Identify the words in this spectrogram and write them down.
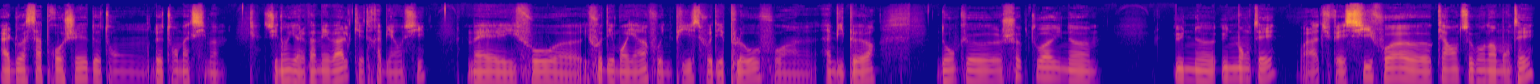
elle doit s'approcher de ton, de ton maximum. Sinon, il y a le Vaméval qui est très bien aussi mais il faut, euh, il faut des moyens, il faut une piste, il faut des plots, il faut un, beeper. Donc, euh, chope-toi une, une, une, montée. Voilà, tu fais 6 fois 40 euh, secondes en montée.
